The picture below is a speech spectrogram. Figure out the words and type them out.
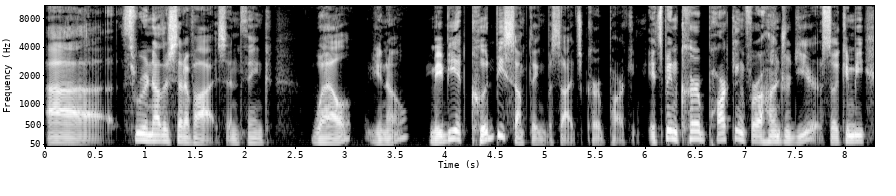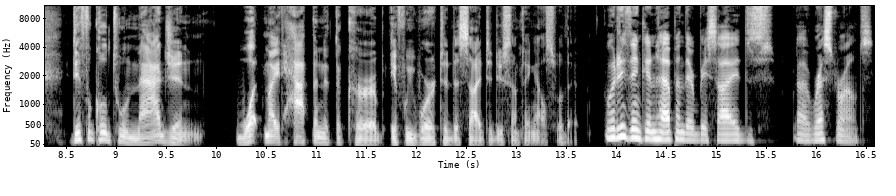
uh, through another set of eyes and think, well, you know, maybe it could be something besides curb parking. It's been curb parking for 100 years, so it can be difficult to imagine what might happen at the curb if we were to decide to do something else with it. What do you think can happen there besides uh, restaurants?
